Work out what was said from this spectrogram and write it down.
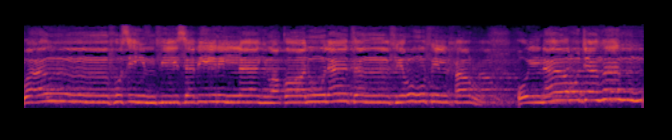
وأنفسهم في سبيل الله وقالوا لا تنفروا في الحر. قل نار جهنم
